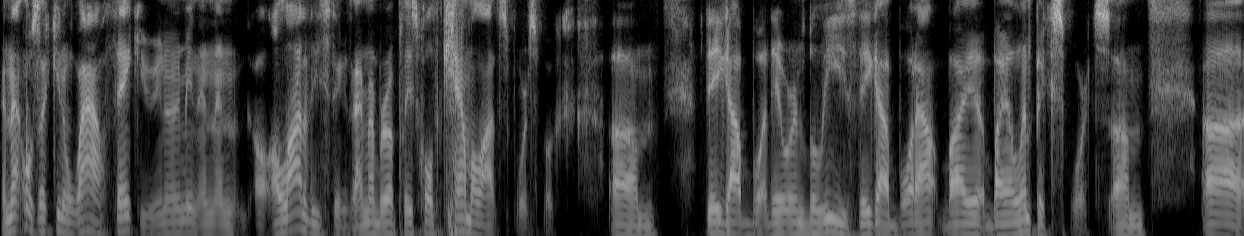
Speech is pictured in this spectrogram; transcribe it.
And that was like you know wow, thank you. You know what I mean? And and a a lot of these things. I remember a place called Camelot Sportsbook. Um, they got bought, they were in Belize. They got bought out by by Olympic Sports. Um, uh,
